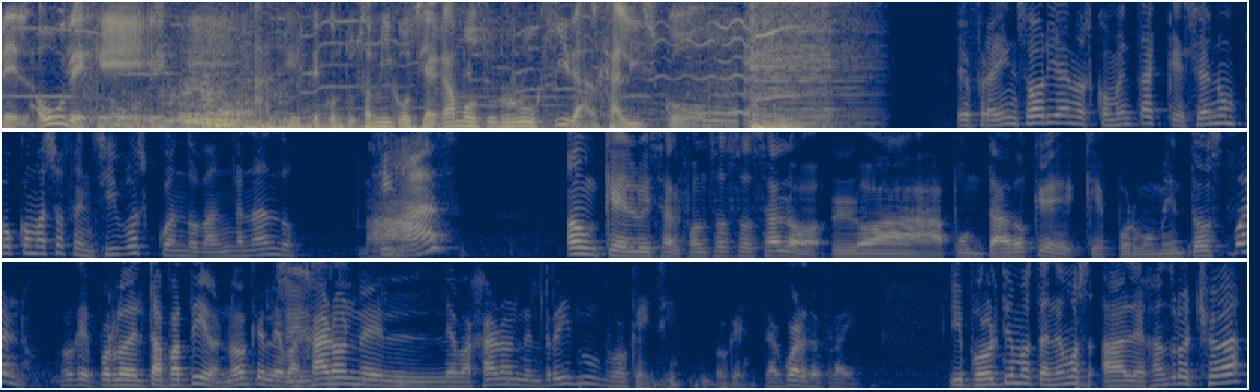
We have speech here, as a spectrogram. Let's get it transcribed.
de la UDG. Asiste con tus amigos y hagamos rugir al Jalisco. Efraín Soria nos comenta que sean un poco más ofensivos cuando van ganando. ¿Más? Aunque Luis Alfonso Sosa lo, lo ha apuntado que, que, por momentos. Bueno, ok, por lo del tapatío, ¿no? Que le sí, bajaron sí, sí. el, le bajaron el ritmo. Ok, sí, ok, de acuerdo, Efraín. Y por último tenemos a Alejandro Ochoa,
